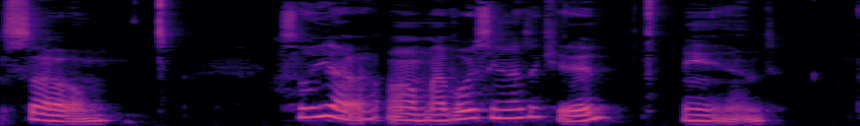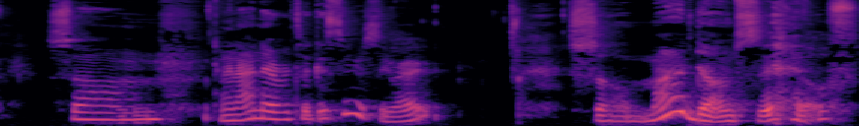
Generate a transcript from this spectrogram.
so, so yeah, um, I've always seen as a kid, and so, um, and I never took it seriously, right? So my dumb self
